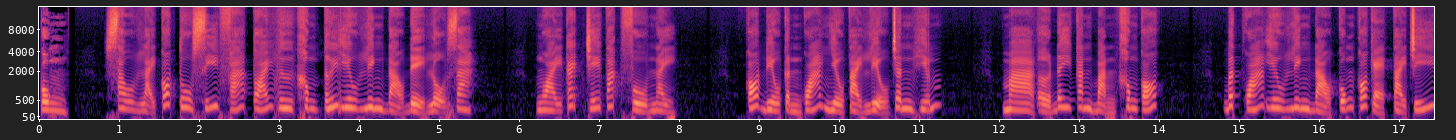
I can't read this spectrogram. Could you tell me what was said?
cùng. Sau lại có tu sĩ phá toái hư không tới yêu linh đảo để lộ ra. Ngoài cách chế tác phù này, có điều cần quá nhiều tài liệu chân hiếm. Mà ở đây căn bản không có. Bất quá yêu linh đảo cũng có kẻ tài trí.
